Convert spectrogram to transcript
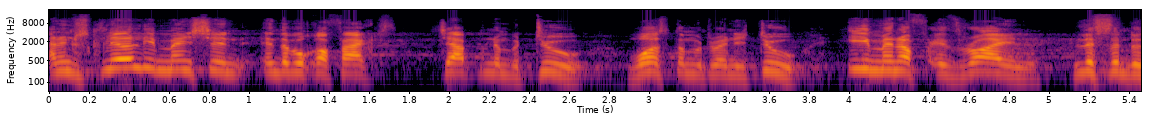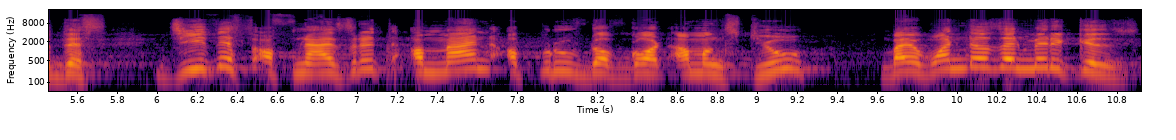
And it's clearly mentioned in the book of Acts, chapter number 2, verse number 22. Ye men of Israel, listen to this. Jesus of Nazareth, a man approved of God amongst you by wonders and miracles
